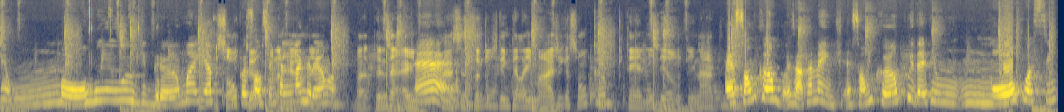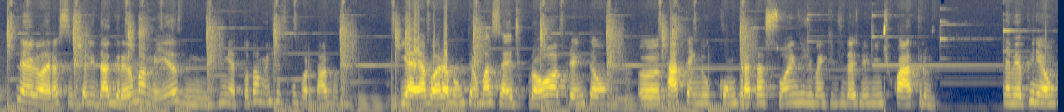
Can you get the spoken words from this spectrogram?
É um morro de grama e a- É só o o pessoal campo, sempre na ali na real, grama. né? A, É. a sensação que a gente tem pela imagem é que é só um campo que tem ali, deu, não tem nada. É só um campo, exatamente. É só um campo e daí tem um, um morro assim, daí a galera assiste ali da grama mesmo, enfim, é totalmente desconfortável. E aí agora vão ter uma sede própria, então ah, tá tendo contratações, o Juventude 2024, na minha opinião,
